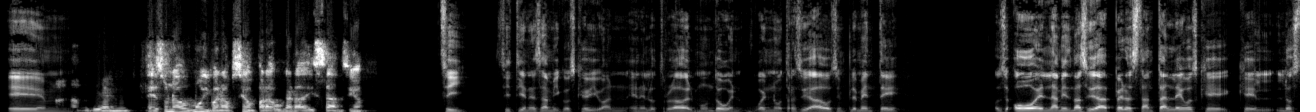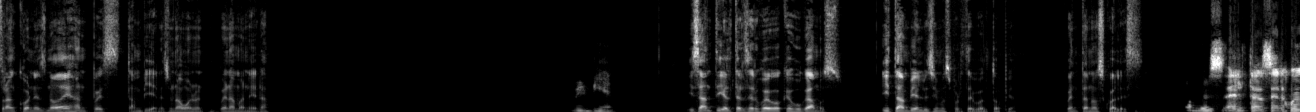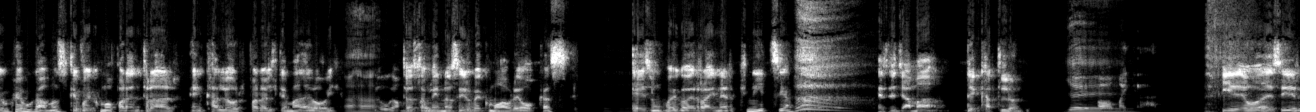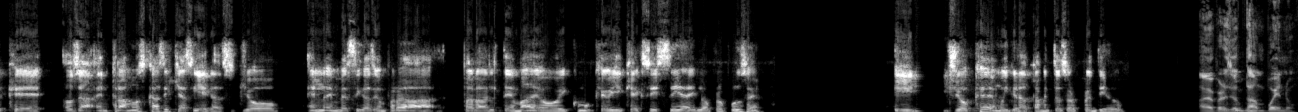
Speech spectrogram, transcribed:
Em, También es una muy buena opción para jugar a distancia. Sí, si tienes amigos que vivan en el otro lado del mundo o en, o en otra ciudad o simplemente o, en la misma ciudad pero están tan lejos que, que los trancones no dejan, pues también es una buena, buena manera. Muy bien. Y Santi, el tercer juego que jugamos y también lo hicimos por Tabletopia. Cuéntanos cuál es. Pues, el tercer juego que jugamos, que fue como para entrar en calor para el tema de hoy, Ajá. entonces también nos sirve como abre bocas. Es un juego de Rainer Knizia que se llama Decathlon. Oh my God. Y debo decir que, o sea, entramos casi que a ciegas. Yo en la investigación para, para el tema de hoy como que vi que existía y lo propuse. Y yo quedé muy gratamente sorprendido. A mí me pareció tan bueno.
